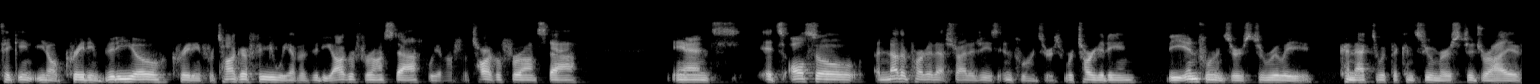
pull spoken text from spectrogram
taking, you know, creating video, creating photography. We have a videographer on staff. We have a photographer on staff. And it's also another part of that strategy is influencers. We're targeting the influencers to really connect with the consumers to drive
